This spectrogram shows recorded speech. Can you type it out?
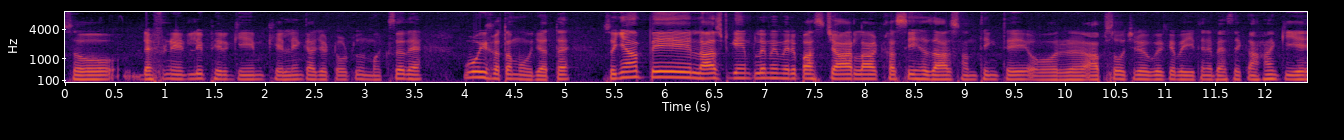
सो so, डेफिनेटली फिर गेम खेलने का जो टोटल मकसद है वो ही ख़त्म हो जाता है। सो so, यहाँ पे लास्ट गेम प्ले में मेरे पास चार लाख अस्सी हज़ार समथिंग थे और आप सोच रहे होंगे कि भाई इतने पैसे कहाँ किए?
